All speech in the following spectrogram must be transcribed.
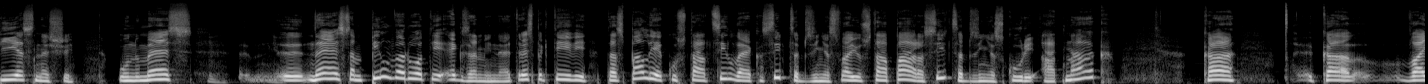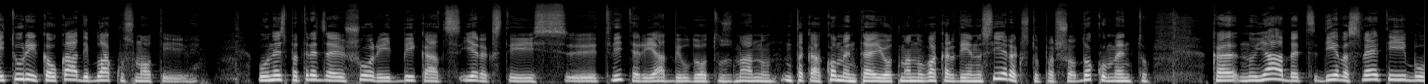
tiesneši un mēs mm. neesam pilnvaroti eksaminēt, respektīvi tas paliek uz tā cilvēka sirdsapziņas vai uz tā pāra sirdsapziņas, kuri atnāk, ka, ka vai tur ir kaut kādi blakus motīvi. Un es pat redzēju, šorīt bija kāds ierakstījis e, Twitterī atbildot uz manu, nu, komentējot manu vakardienas ierakstu par šo dokumentu, ka, nu jā, bet Dieva svētību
